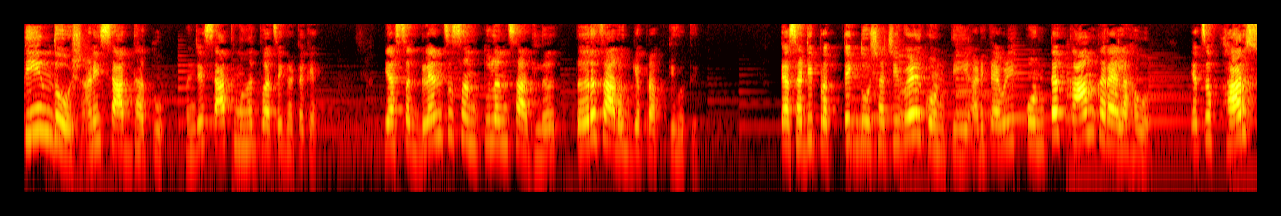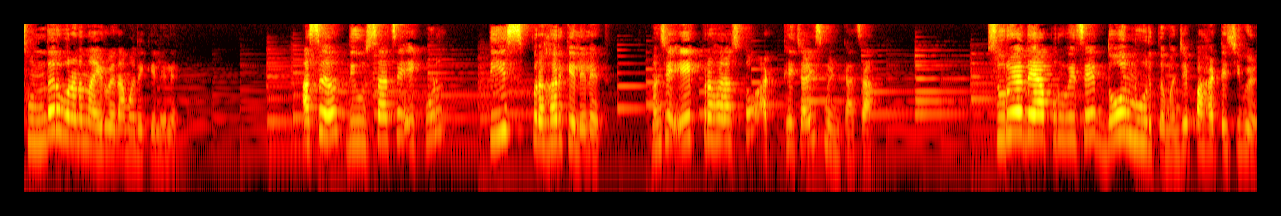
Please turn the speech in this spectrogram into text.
तीन दोष आणि सात धातू म्हणजे सात महत्त्वाचे घटक आहेत. या सगळ्यांचं संतुलन साधलं तरच आरोग्य प्राप्ती होते. त्यासाठी प्रत्येक दोषाची वेळ कोणती आणि त्यावेळी कोणतं काम करायला हवं याचं फार सुंदर वर्णन आयुर्वेदामध्ये केलेलं आहे. असं दिवसाचे एकूण तीस प्रहर केलेले आहेत. म्हणजे एक प्रहर असतो अठ्ठेचाळीस मिनिटाचा. सूर्योदयापूर्वीचे दोन मुहूर्त म्हणजे पहाटेची वेळ.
